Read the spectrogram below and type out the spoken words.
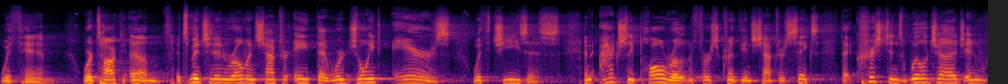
with him. We're talking, um, it's mentioned in Romans chapter 8 that we're joint heirs with Jesus. And actually, Paul wrote in 1 Corinthians chapter 6 that Christians will judge and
